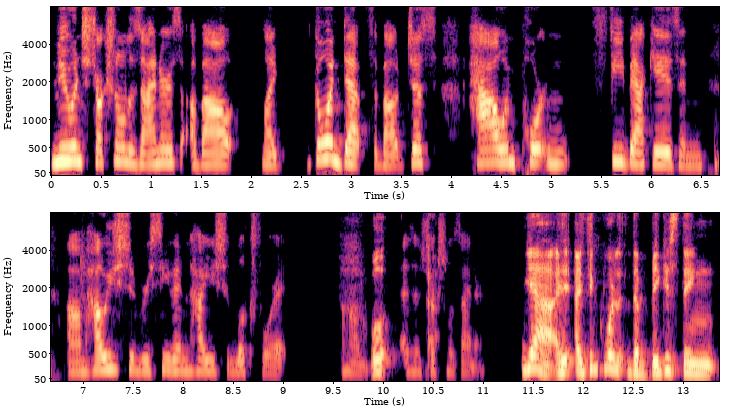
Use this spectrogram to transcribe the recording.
new instructional designers about like go in depth about just how important feedback is and um, how you should receive it and how you should look for it um, well as an instructional designer yeah I, I think what the biggest thing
